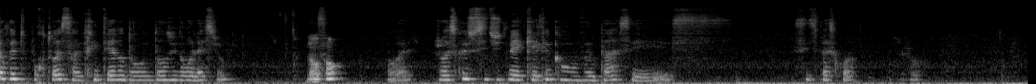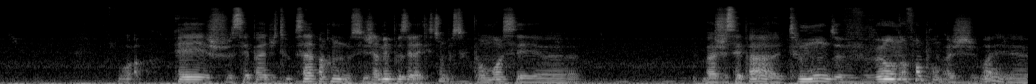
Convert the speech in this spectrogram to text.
En fait, pour toi, c'est un critère dans, dans une relation. L'enfant? Ouais. Genre, est-ce que si tu te mets avec quelqu'un quand on veut pas, c'est. c'est- Il se passe quoi Genre? Wow. Et je sais pas du tout. Ça par contre, je me suis jamais posé la question parce que pour moi c'est. euh, Bah je sais pas, tout le monde veut un enfant pour moi. Je... Ouais, euh,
